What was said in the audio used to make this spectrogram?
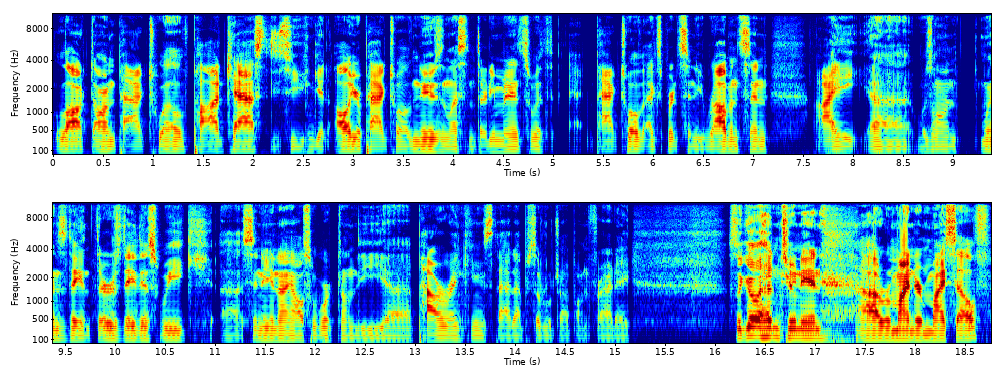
Locked On Pac 12 podcast so you can get all your Pac 12 news in less than 30 minutes with Pac 12 expert Cindy Robinson. I uh, was on Wednesday and Thursday this week. Uh, Cindy and I also worked on the uh, power rankings. That episode will drop on Friday. So go ahead and tune in. Uh, reminder myself,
